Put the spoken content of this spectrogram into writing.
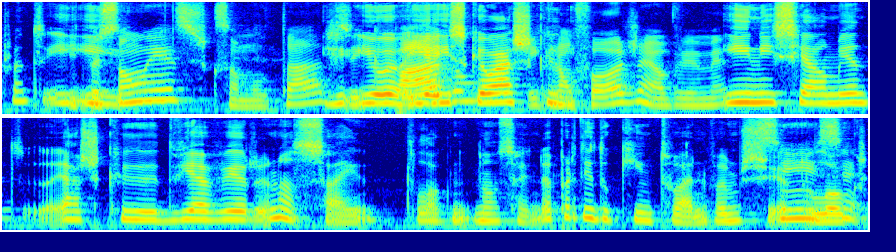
Pronto. E, E, depois são esses que são multados. e E, eu- e é pagam, isso que eu acho e que que- não fogem, obviamente. e inicialmente acho que devia haver, não sei, logo, não sei, a partir do quinto ano, vamos ser Sim, sim. loucos,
